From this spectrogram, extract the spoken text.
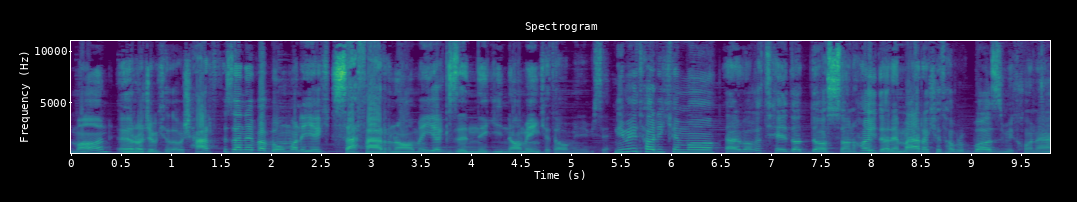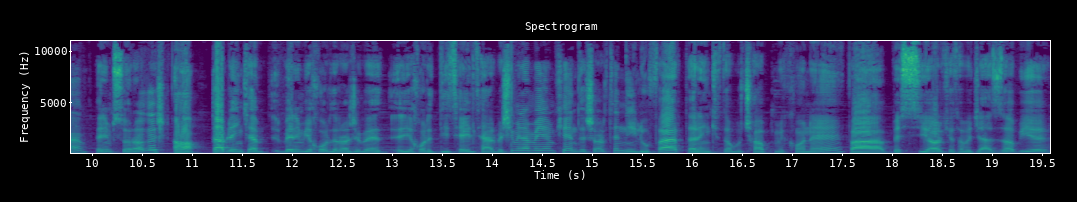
آلمان راجع به کتابش حرف بزنه و به عنوان یک سفرنامه یک زندگی نامه این کتاب می نویسه نیمه تاریک ما در واقع تعداد داستان هایی داره. من الان کتاب رو باز می‌کنم. بریم سراغش. آها قبل اینکه بریم یه خورده راجع به یه خورده دیتیل تر بشیم اینم بگم که انتشارات نیلوفر داره این کتاب رو چاپ می‌کنه و بسیار کتاب جذابیه.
